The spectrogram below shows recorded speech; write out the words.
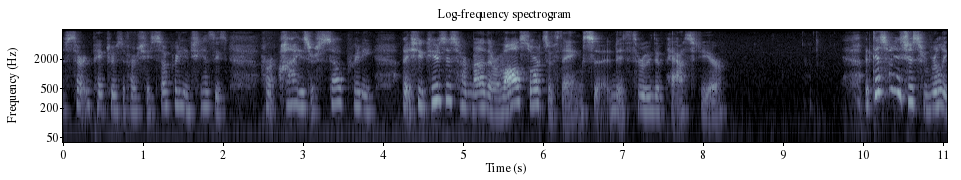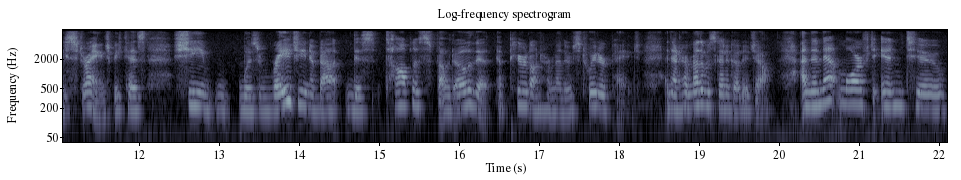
certain pictures of her, she's so pretty, and she has these, her eyes are so pretty, but she accuses her mother of all sorts of things uh, through the past year. But this one is just really strange because she was raging about this topless photo that appeared on her mother's Twitter page, and that her mother was going to go to jail. And then that morphed into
